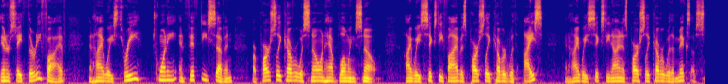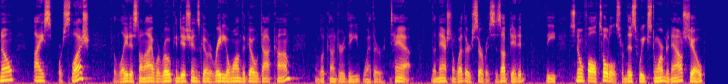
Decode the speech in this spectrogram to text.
Interstate 35 and Highways 3, 20, and 57 are partially covered with snow and have blowing snow. Highway 65 is partially covered with ice, and Highway 69 is partially covered with a mix of snow, ice, or slush. For the latest on Iowa road conditions, go to radioonthego.com and look under the weather tab. The National Weather Service has updated the snowfall totals from this week's storm to now show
